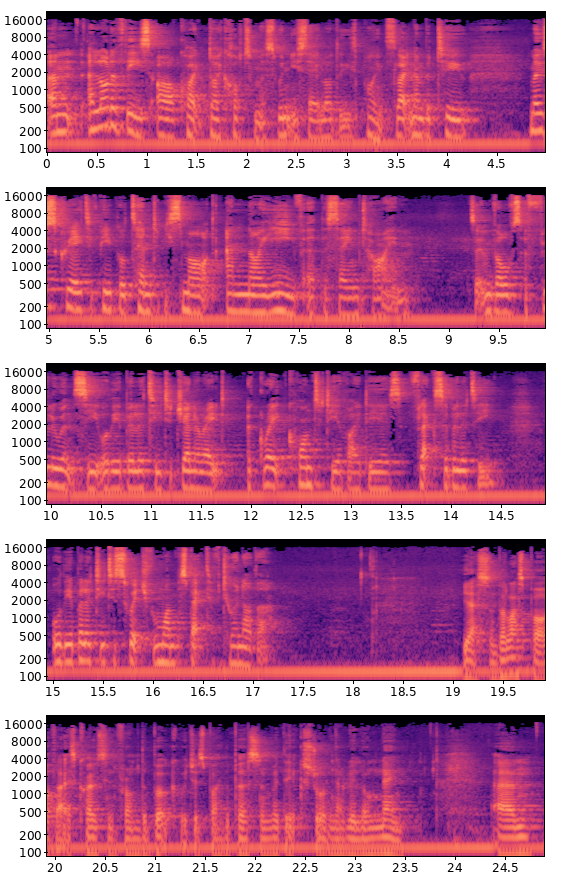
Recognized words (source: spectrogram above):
Um, a lot of these are quite dichotomous, wouldn't you say? A lot of these points, like number two, most creative people tend to be smart and naive at the same time. So it involves a fluency or the ability to generate a great quantity of ideas, flexibility, or the ability to switch from one perspective to another. Yes, and the last part of that is quoting from the book, which is by the person with the extraordinarily long name. Um,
